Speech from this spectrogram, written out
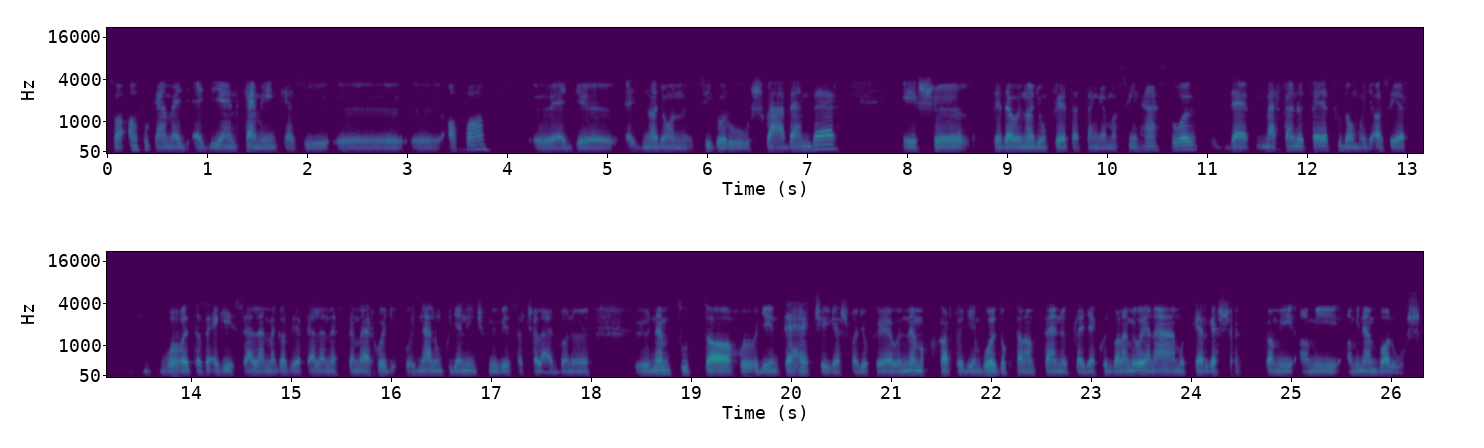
szóval apukám egy, egy ilyen keménykezű ö, ö, apa, ő egy, egy nagyon szigorú sváb ember, és ö, például nagyon féltett engem a színháztól, de már felnőtt feje tudom, hogy azért volt az egész ellen, meg azért ellenezte, mert hogy, hogy nálunk ugye nincs művész a családban, ő, ő nem tudta, hogy én tehetséges vagyok, ő nem akarta, hogy én boldogtalan felnőtt legyek, hogy valami olyan álmot kergessek, ami, ami, ami nem valós.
